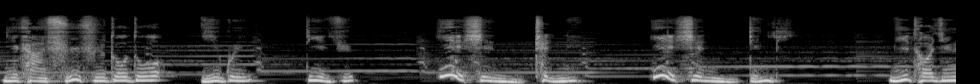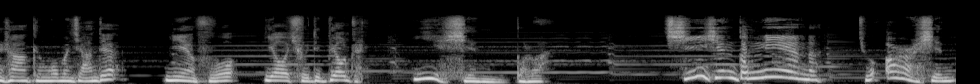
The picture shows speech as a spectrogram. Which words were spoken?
你看许许多多仪规，第一句一心称念，一心顶礼。弥陀经上跟我们讲的念佛要求的标准，一心不乱，起心动念呢。就二心、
